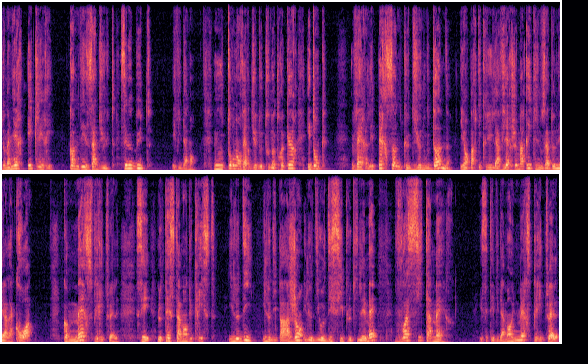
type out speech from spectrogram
de manière éclairée, comme des adultes. C'est le but, évidemment. Nous nous tournons vers Dieu de tout notre cœur et donc vers les personnes que Dieu nous donne, et en particulier la Vierge Marie qui nous a donné à la croix, comme mère spirituelle. C'est le testament du Christ. Il le dit, il ne le dit pas à Jean, il le dit aux disciples qu'il aimait, voici ta mère. Et c'est évidemment une mère spirituelle.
